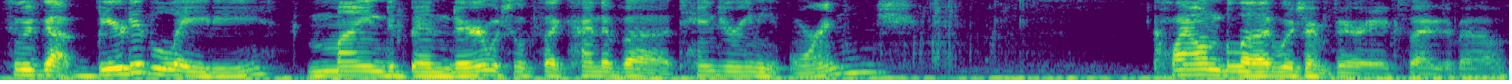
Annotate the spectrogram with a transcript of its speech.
So we've got Bearded Lady, Mind Bender, which looks like kind of a tangerine orange. Clown Blood, which I'm very excited about.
